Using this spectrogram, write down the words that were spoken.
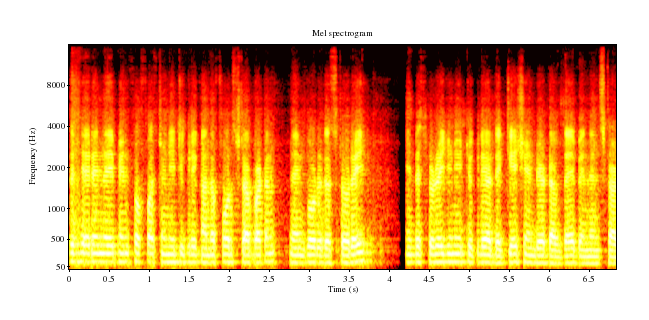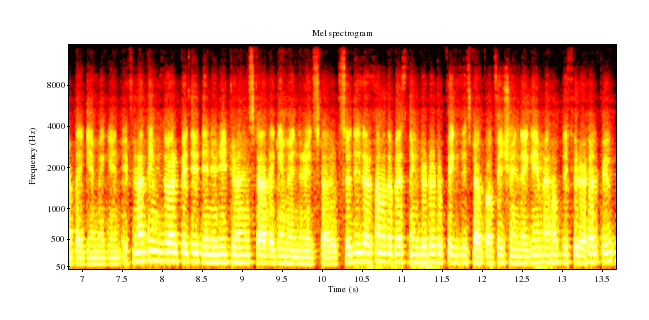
So here in the app info, first you need to click on the force stop button, then go to the storage in the storage you need to clear the cache and data of the app and then start the game again. If nothing is work with you then you need to uninstall the game and reinstall it. So these are some of the best things to do to fix this type of issue in the game. I hope this video helped you.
